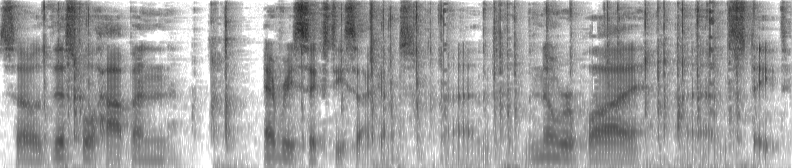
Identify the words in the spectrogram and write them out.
So this will happen every 60 seconds and no reply and state.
